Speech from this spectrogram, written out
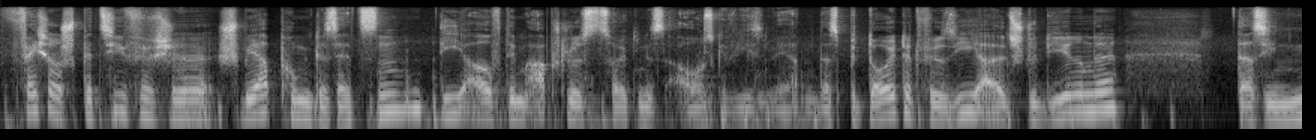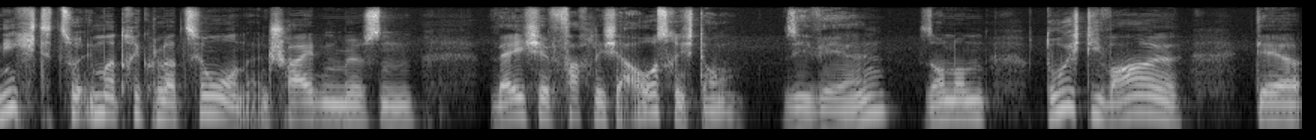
fächerspezifische Schwerpunkte setzen, die auf dem Abschlusszeugnis ausgewiesen werden. Das bedeutet für Sie als Studierende, dass Sie nicht zur Immatrikulation entscheiden müssen, welche fachliche Ausrichtung Sie wählen, sondern durch die Wahl der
